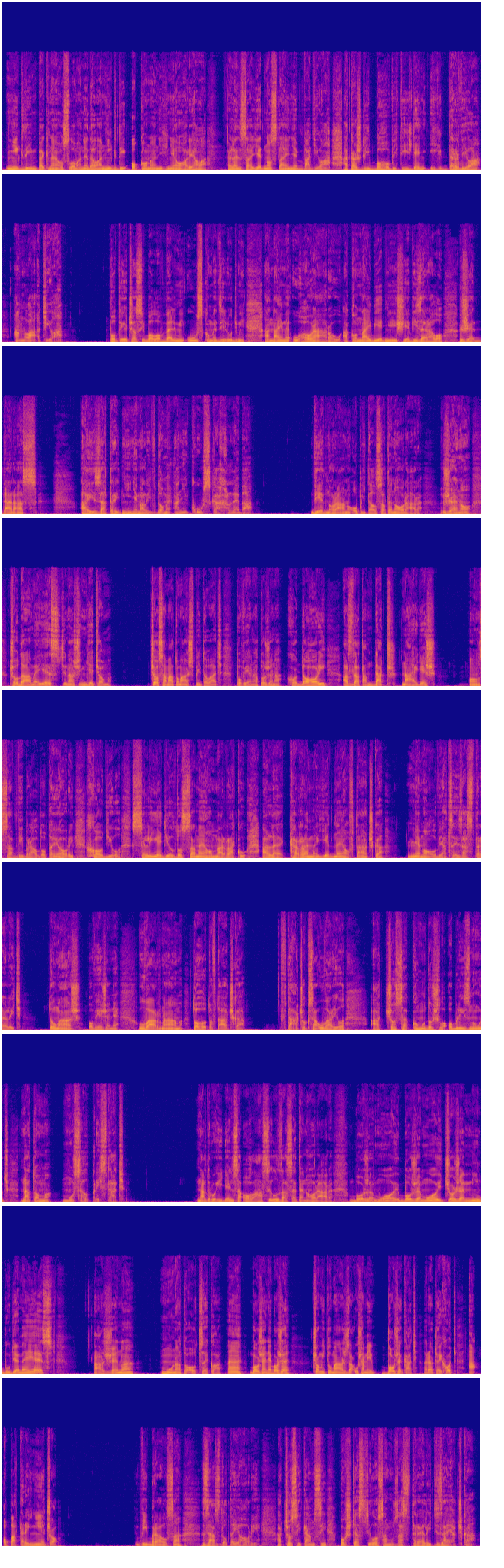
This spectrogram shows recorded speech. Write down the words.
Nikdy im pekného slova nedala, nikdy oko na nich neohriala, len sa jednostajne vadila a každý bohovitý deň ich drvila a mlátila. Po tie časy bolo veľmi úzko medzi ľuďmi a najmä u horárov ako najbiednejšie vyzeralo, že daraz aj za tri dní nemali v dome ani kúska chleba. V jedno ráno opýtal sa ten horár. Ženo, čo dáme jesť našim deťom? Čo sa ma to máš spýtovať? Povie na to žena. Choď do hory a zda tam dač nájdeš. On sa vybral do tej hory, chodil, sliedil do samého mraku, ale krem jedného vtáčka nemohol viacej zastreliť. Tu máš, povie žene, uvár nám tohoto vtáčka. Vtáčok sa uvaril a čo sa komu došlo oblíznúť, na tom musel pristať. Na druhý deň sa ohlásil zase ten horár. Bože môj, bože môj, čože my budeme jesť? A žena mu na to odsekla. Eh, bože, nebože, čo mi tu máš za ušami božekať? Radšej choď a opatri niečo. Vybral sa zas do tej hory a čo si kam si, pošťastilo sa mu zastreliť zajačka.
